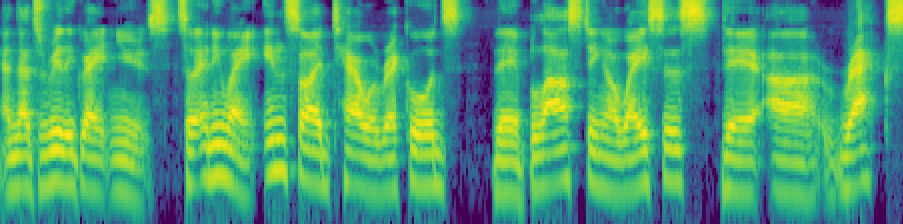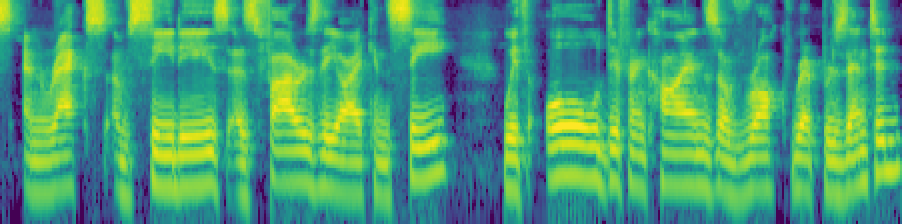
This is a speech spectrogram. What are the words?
and that's really great news. So anyway, inside Tower Records, they're blasting Oasis. There are racks and racks of CDs as far as the eye can see with all different kinds of rock represented.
